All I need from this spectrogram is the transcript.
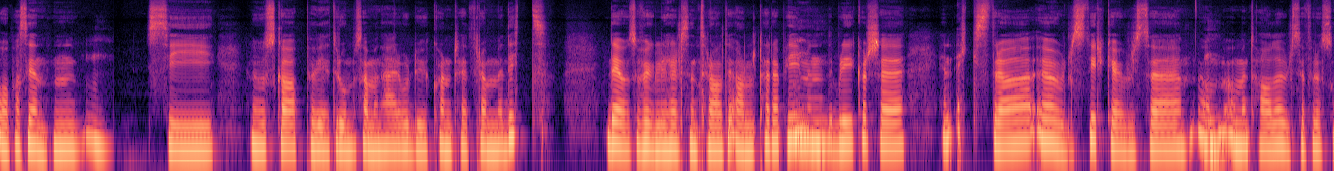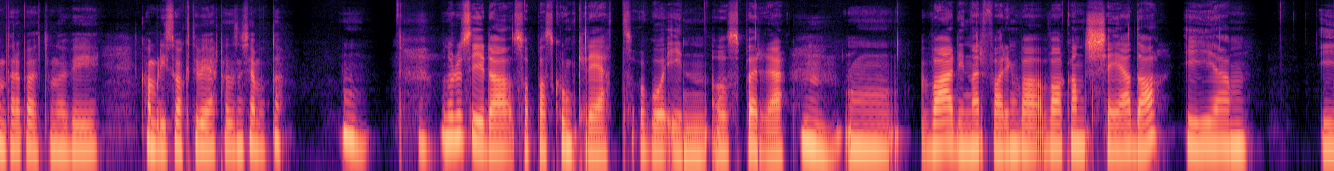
og pasienten si nå skaper vi et rom sammen her hvor du kan tre fram med ditt. Det er jo selvfølgelig helt sentralt i all terapi, men det blir kanskje en ekstra øvelse, styrkeøvelse og, og mental øvelse for oss som terapeuter når vi kan bli så aktivert av det som kommer opp, da. Mm. Men når du sier da såpass konkret å gå inn og spørre, mm, hva er din erfaring? Hva, hva kan skje da i, um, i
